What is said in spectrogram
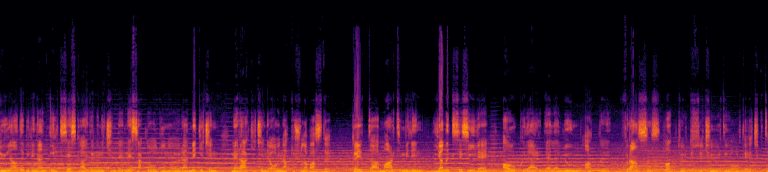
dünyada bilinen ilk ses kaydının içinde ne saklı olduğunu öğrenmek için merak içinde oynat tuşuna bastı. Kayıtta Martinville'in yanık sesiyle Au clair de la lune adlı Fransız halk türküsü çığırdığı ortaya çıktı.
